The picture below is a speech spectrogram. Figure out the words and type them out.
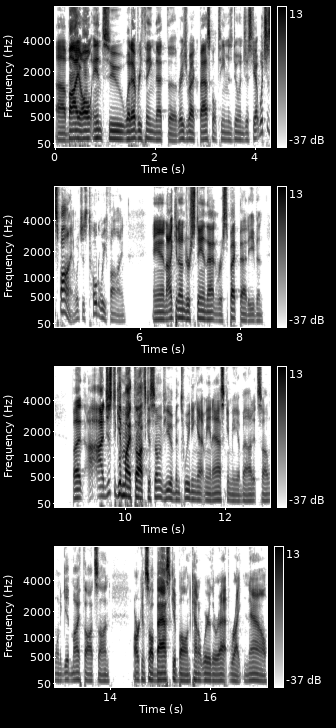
uh, buy all into what everything that the Razorback basketball team is doing just yet, which is fine, which is totally fine. And I can understand that and respect that even. But I just to give my thoughts, because some of you have been tweeting at me and asking me about it, so I want to give my thoughts on Arkansas basketball and kind of where they're at right now.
